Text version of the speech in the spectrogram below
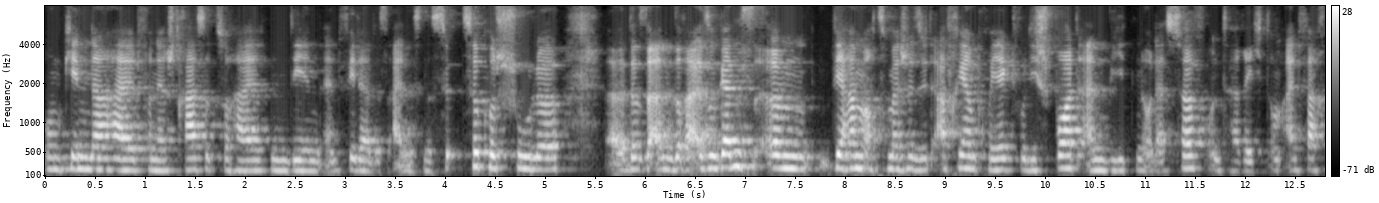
um Kinder halt von der Straße zu halten, denen entweder das eine ist eine Zirkusschule, äh, das andere, also ganz, ähm, wir haben auch zum Beispiel Südafrika ein Projekt, wo die Sport anbieten oder Surfunterricht, um einfach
